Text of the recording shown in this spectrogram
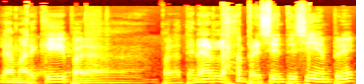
la marqué para, para tenerla presente siempre.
